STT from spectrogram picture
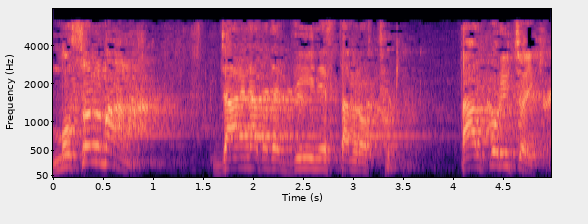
মুসলমান জানে না তাদের দিন ইসলামের অর্থ কি, তার পরিচয় কি।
